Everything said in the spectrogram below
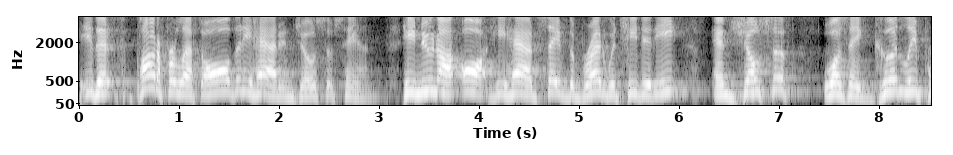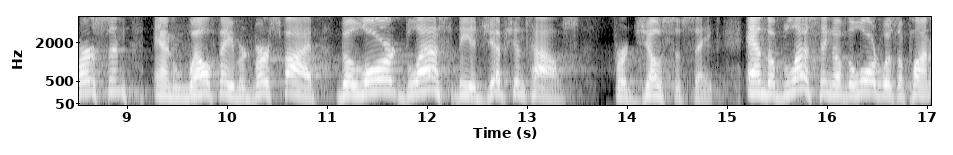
that Potiphar left all that he had in Joseph's hand. He knew not aught he had save the bread which he did eat, and Joseph was a goodly person and well favored. Verse 5 The Lord blessed the Egyptian's house for Joseph's sake, and the blessing of the Lord was upon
